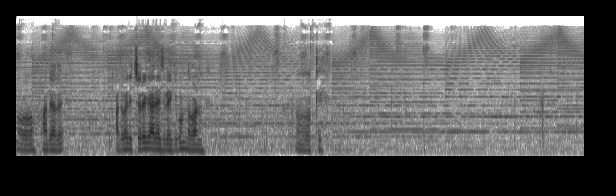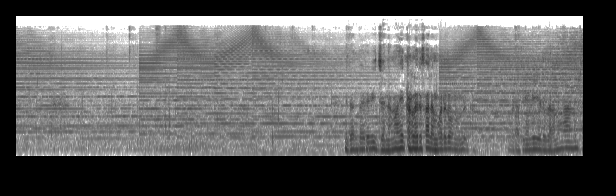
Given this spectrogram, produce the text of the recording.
ഓ അതെ അതെ. അത് വലിച്ചൊരു ഗ്യാരേജിലേക്ക് കൊണ്ടുപോവാണ്. ഓക്കെ. ഇതെന്താ ഒരു വിജനമായിട്ടുള്ളൊരു സ്ഥലം പോലെ തോന്നുന്നുണ്ട് ഇവിടെ അധികം വീടുകളൊന്നും കാണുന്നില്ല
